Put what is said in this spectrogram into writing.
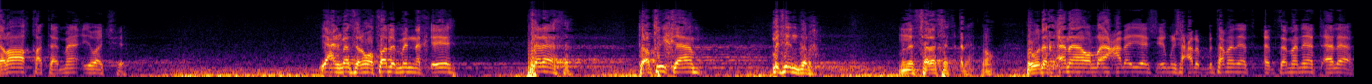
إراقة ماء وجهه يعني مثلا هو طالب منك إيه؟ ثلاثة. تعطيه كام؟ 200 درهم. من الثلاثة آلاف. يقول لك أنا والله علي شيء مش عارف بثمانية ثمانية آلاف.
